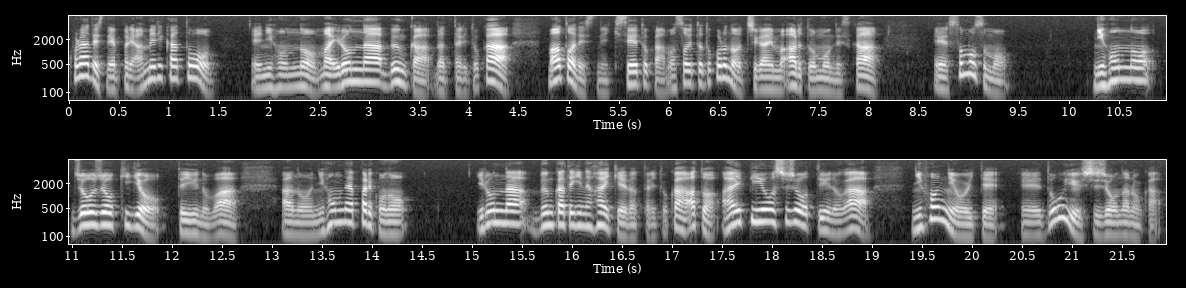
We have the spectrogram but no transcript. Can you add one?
これはですねやっぱりアメリカと日本の、まあ、いろんな文化だったりとか、まあ、あとはですね規制とか、まあ、そういったところの違いもあると思うんですが、えーそもそも日本の上場企業っていうのはあの日本のやっぱりこのいろんな文化的な背景だったりとかあとは IPO 市場っていうのが日本において、えーどういう市場なのか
